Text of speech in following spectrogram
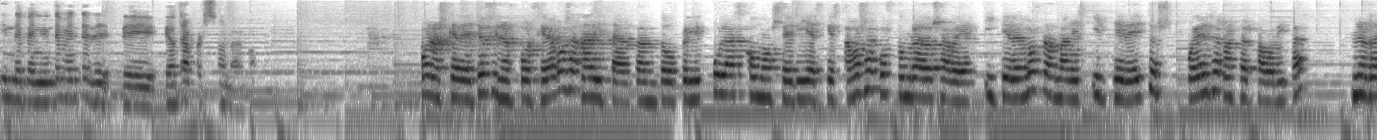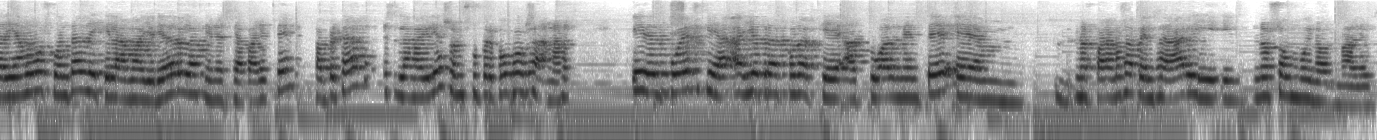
independientemente de, otra persona, ¿no? Bueno, es que de hecho si nos pusiéramos a analizar tanto películas como series que estamos acostumbrados a ver y que vemos normales y que de hecho pueden ser nuestras favoritas, nos daríamos cuenta de que la mayoría de relaciones que aparecen, para empezar, la mayoría son súper poco sanas. Y después que hay otras cosas que actualmente em, nos paramos a pensar y no son muy normales.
